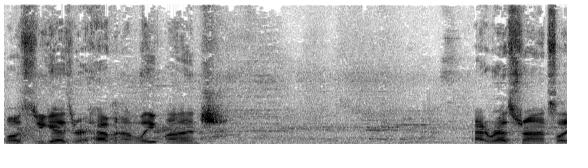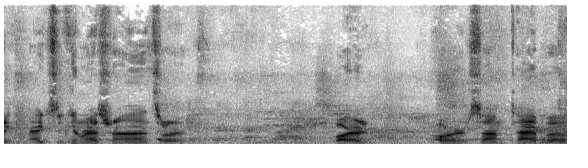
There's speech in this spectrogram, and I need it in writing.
Most of you guys are having a late lunch at restaurants like Mexican restaurants or or or some type of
